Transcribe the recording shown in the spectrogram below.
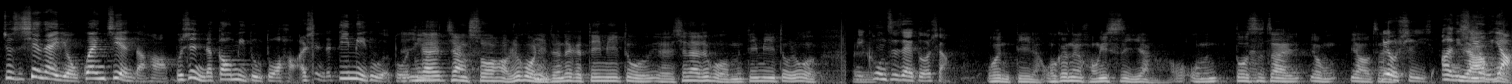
就是现在有关键的哈，不是你的高密度多好，而是你的低密度有多低。应该这样说哈，如果你的那个低密度，呃，现在如果我们低密度，如果你控制在多少？我很低了，我跟那个洪医师一样啊，我我们都是在用药在六十以下哦，你是用药。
